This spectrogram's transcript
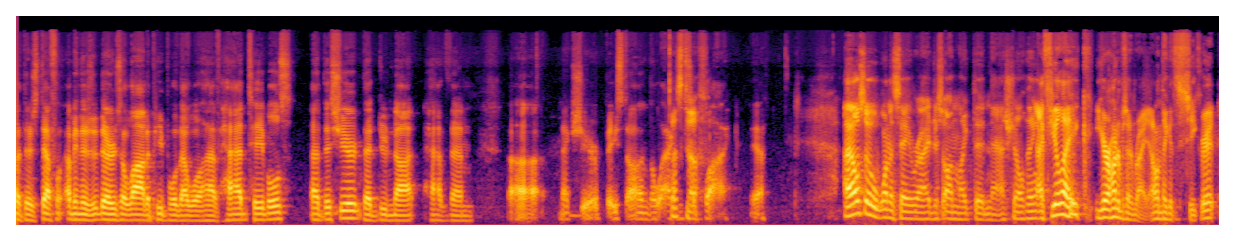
but there's definitely, I mean, there's there's a lot of people that will have had tables at this year that do not have them uh, next year based on the lack That's of tough. supply. Yeah. I also want to say, right, just on like the national thing, I feel like you're 100% right. I don't think it's a secret.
